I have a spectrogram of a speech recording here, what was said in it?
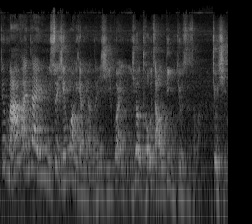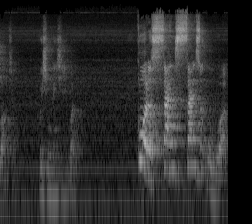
就麻烦在于你睡前妄想养成习惯以后头着地就是什么就起妄想，会形成习惯。过了三三十五啊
